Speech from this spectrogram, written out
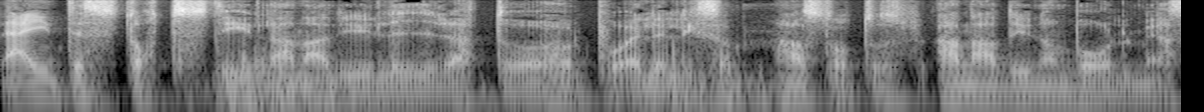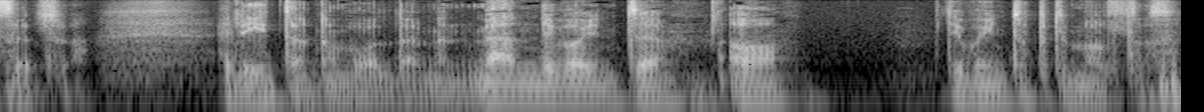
Nej, inte stått still. Han hade ju lirat och hållit på. Eller liksom, han, stått och, han hade ju någon boll med sig. Så. Eller hittat någon boll där. Men, men det var ju inte, ja, det var inte optimalt alltså.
